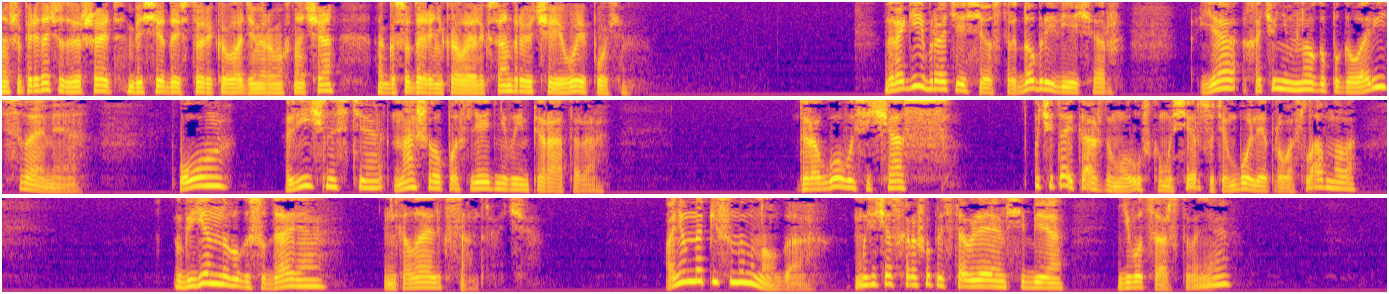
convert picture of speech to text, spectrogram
Нашу передачу завершает беседа историка Владимира Махнача о государе Николае Александровиче и его эпохе. Дорогие братья и сестры, добрый вечер. Я хочу немного поговорить с вами о личности нашего последнего императора, дорогого сейчас, почитай каждому русскому сердцу, тем более православного, убиенного государя Николая Александровича. О нем написано много. Мы сейчас хорошо представляем себе его царствование,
